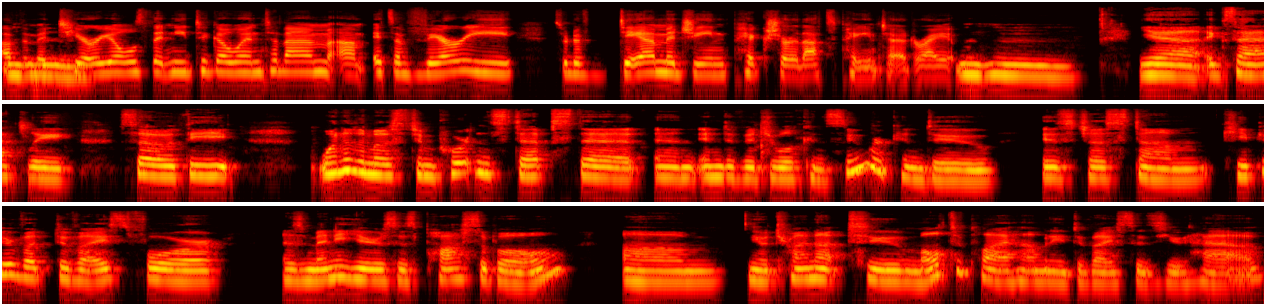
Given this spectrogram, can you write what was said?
of mm-hmm. the materials that need to go into them um, it's a very sort of damaging picture that's painted right mm-hmm. yeah exactly so the one of the most important steps that an individual consumer can do is just um, keep your device for as many years as possible. Um, you know, try not to multiply how many devices you have.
